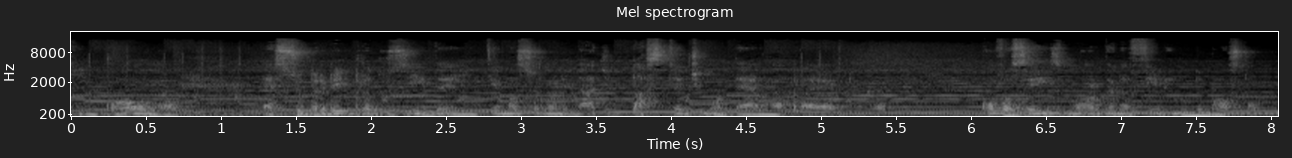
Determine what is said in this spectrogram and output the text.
que empolgam, é super bem produzida e tem uma sonoridade bastante moderna para a época. Com vocês, Morgan Feeling do Boston.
